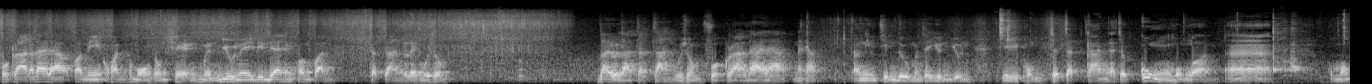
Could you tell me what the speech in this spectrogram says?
พวกราก็ได้แล้ว ตอนนี้ควันขโมงโฉงเฉงเหมือนอยู่ในดินแดนแห่งความฝันจัดจานกันเลยคุณผู้ชม ได้เวลาจัดจานคุณผู้ชมฟัวกราได้แล้วนะครับเอานิ้วจิ้มดูมันจะหยุ่นหยุ่นทีนี้ผมจะจัดการกับเจ้ากุ้งของผมก่อนอ่าผมเอา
